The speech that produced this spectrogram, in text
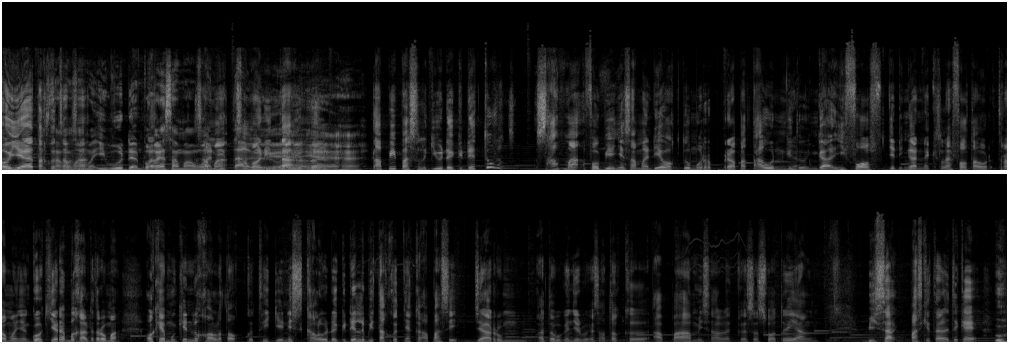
Oh iya, takut sama- sama ibu dan pokoknya sama sama- wanita sama wanita, gitu. heeh. Iya. Tapi pas lagi udah gede tuh sama fobianya sama dia waktu umur berapa tahun gitu, nggak evolve, jadi nggak next level tau traumanya. Gua kira bakal ada trauma. Oke mungkin lu kalau takut higienis, kalau udah gede lebih takutnya ke apa sih? Jarum atau bukan jarum bekas atau ke apa? Misalnya ke sesuatu yang bisa pas kita lihat kayak, uh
